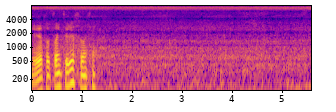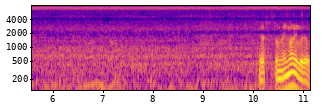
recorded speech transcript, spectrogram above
Essa tá interessante, hein? Essa também nós leva.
